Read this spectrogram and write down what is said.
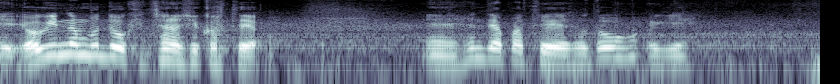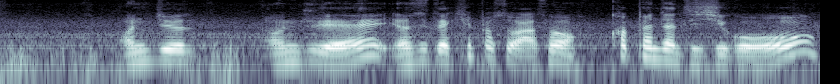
예, 여기 있는 분도 괜찮으실 것 같아요. 예, 현대 아파트에서도 여기 언주 언주에 연세대 캠퍼스 와서 커피 한 잔 드시고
